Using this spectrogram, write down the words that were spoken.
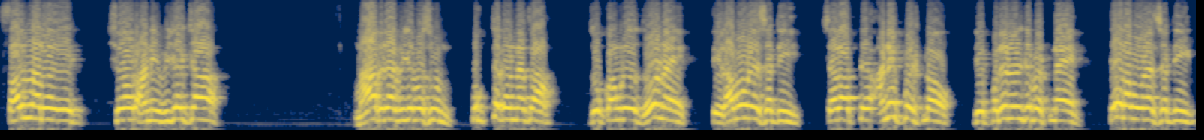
चालणारं एक शहर आणि विजयच्या महागड्या विजेपासून मुक्त करण्याचा जो काँग्रेस धोरण आहे ते राबवण्यासाठी शहरातले अनेक प्रश्न जे पर्यटनाचे प्रश्न आहेत ते राबवण्यासाठी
